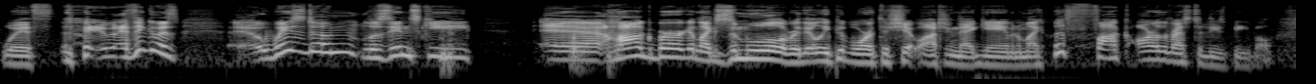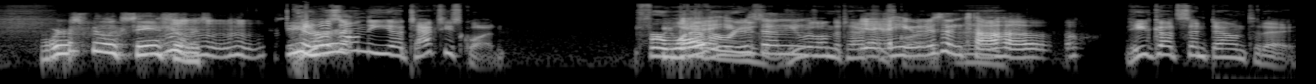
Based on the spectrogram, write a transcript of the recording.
with I think it was uh, Wisdom, Laczynski. Uh, Hogberg and like Zamula were the only people worth the shit watching that game, and I'm like, who the fuck are the rest of these people? Where's Felix Sandstrom? He, He was on the uh, taxi squad for whatever Yeah, he was reason. he was on the taxi yeah, squad. he was in Tahoe. He got sent down today.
